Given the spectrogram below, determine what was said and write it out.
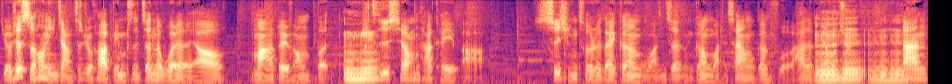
有些时候你讲这句话，并不是真的为了要骂对方笨，嗯、uh huh. 只是希望他可以把事情做得再更完整、更完善或更符合他的标准。嗯哼，但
